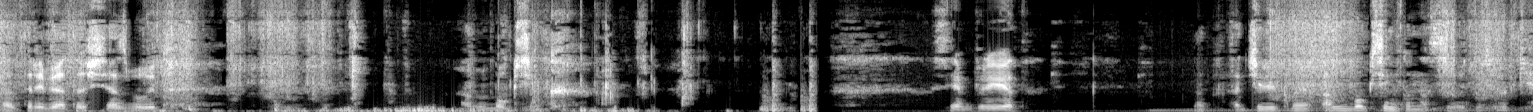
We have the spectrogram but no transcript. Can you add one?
Вот, ребята, сейчас будет unboxing. Всем привет. Вот, очередной unboxing у нас сегодня все-таки.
